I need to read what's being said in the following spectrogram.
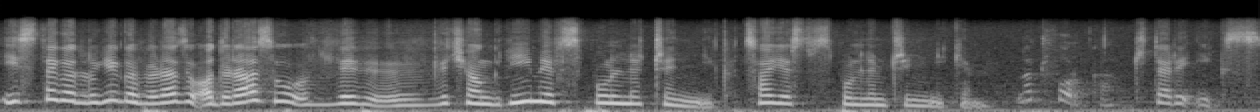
i z tego drugiego wyrazu od razu wy, wyciągnijmy wspólny czynnik. Co jest wspólnym czynnikiem? No czwórka, 4x.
